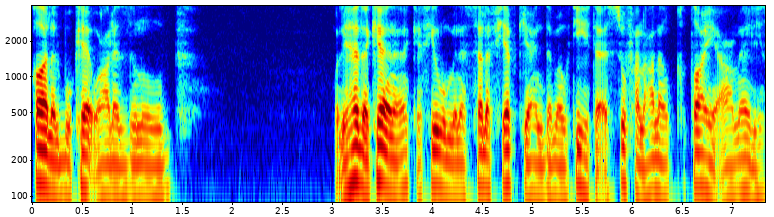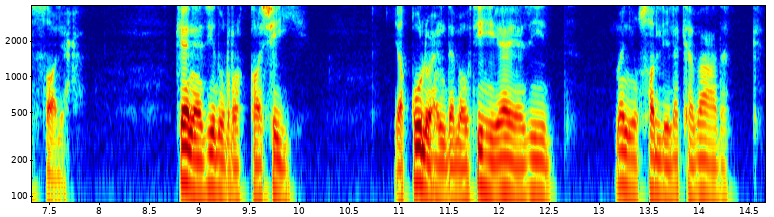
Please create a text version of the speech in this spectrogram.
قال البكاء على الذنوب. ولهذا كان كثير من السلف يبكي عند موته تأسفا على انقطاع أعماله الصالحة. كان يزيد الرقاشي يقول عند موته يا يزيد من يصلي لك بعدك؟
